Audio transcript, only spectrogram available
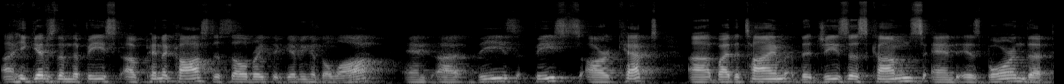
Uh, he gives them the feast of Pentecost to celebrate the giving of the law. And uh, these feasts are kept uh, by the time that Jesus comes and is born, the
